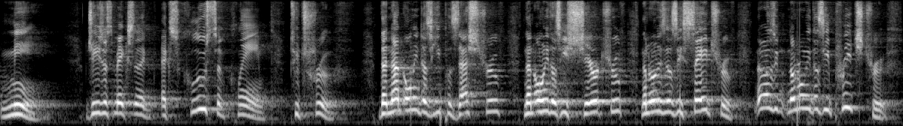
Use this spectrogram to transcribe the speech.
me. Jesus makes an exclusive claim to truth. That not only does he possess truth, not only does he share truth, not only does he say truth, not only, not only does he preach truth,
